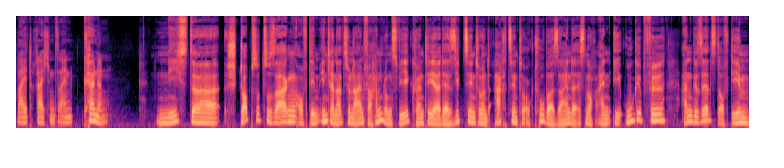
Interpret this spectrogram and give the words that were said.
weitreichend sein können. Nächster Stopp sozusagen auf dem internationalen Verhandlungsweg könnte ja der 17. und 18. Oktober sein. Da ist noch ein EU-Gipfel angesetzt, auf dem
